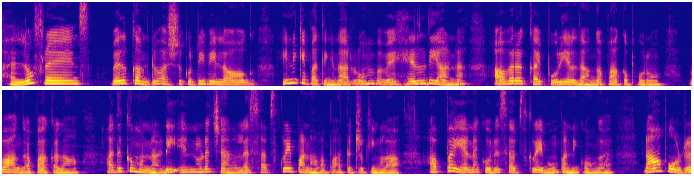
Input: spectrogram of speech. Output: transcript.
Hello friends welcome to Ashukutti vlog இன்றைக்கி பார்த்தீங்கன்னா ரொம்பவே ஹெல்தியான அவரைக்காய் பொரியல் தாங்க பார்க்க போகிறோம் வாங்க பார்க்கலாம். அதுக்கு முன்னாடி என்னோடய சேனலை சப்ஸ்கிரைப் பண்ணாமல் பார்த்துட்ருக்கீங்களா? அப்போ எனக்கு ஒரு சப்ஸ்கிரைபும் பண்ணிக்கோங்க. நான் போடுற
